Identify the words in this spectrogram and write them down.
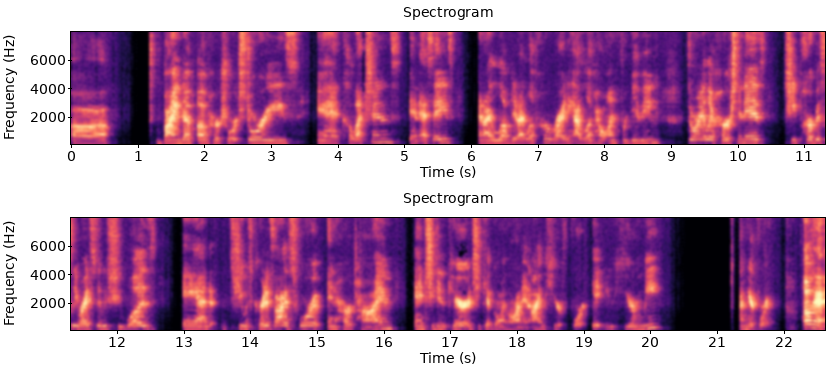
uh, bind up of her short stories and collections and essays. And I loved it. I love her writing. I love how unforgiving Zora Hurston is. She purposely writes the way she was, and she was criticized for it in her time, and she didn't care, and she kept going on. And I'm here for it. You hear me? I'm here for it. Okay,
